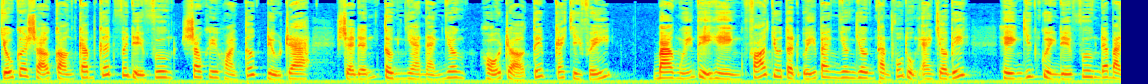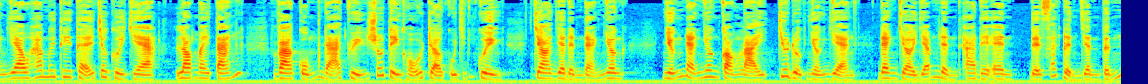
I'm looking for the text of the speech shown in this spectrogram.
Chủ cơ sở còn cam kết với địa phương sau khi hoàn tất điều tra sẽ đến từng nhà nạn nhân hỗ trợ tiếp các chi phí. Bà Nguyễn Thị Hiền, Phó Chủ tịch Ủy ban Nhân dân thành phố Thuận An cho biết, hiện chính quyền địa phương đã bàn giao 20 thi thể cho người già lo mai táng và cũng đã chuyển số tiền hỗ trợ của chính quyền cho gia đình nạn nhân. Những nạn nhân còn lại chưa được nhận dạng, đang chờ giám định ADN để xác định danh tính.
